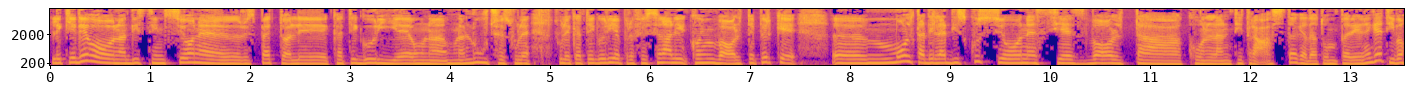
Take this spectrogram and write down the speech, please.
Le chiedevo una distinzione rispetto alle categorie, una, una luce sulle, sulle, categorie professionali coinvolte, perché eh, molta della discussione si è svolta con l'antitrust, che ha dato un parere negativo,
